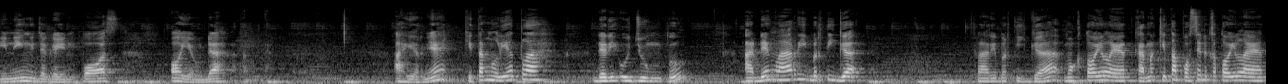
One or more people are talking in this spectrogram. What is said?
ini, ngejagain pos. Oh ya udah katanya. Akhirnya kita ngeliat lah dari ujung tuh ada yang lari bertiga. Lari bertiga mau ke toilet karena kita posnya deket toilet.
